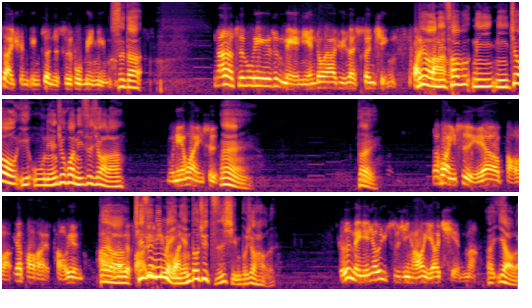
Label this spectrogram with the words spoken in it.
债权凭证的支付命令嘛。是的。那那支付命令是每年都要去再申请换没有，你差不你你就以五年去换一次就好了。五年换一次。嗯。对。那换一次也要跑啊，要跑海跑院。对啊。其实你每年都去执行不就好了？可是每年要去执行，好像也要钱嘛。啊，要了。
